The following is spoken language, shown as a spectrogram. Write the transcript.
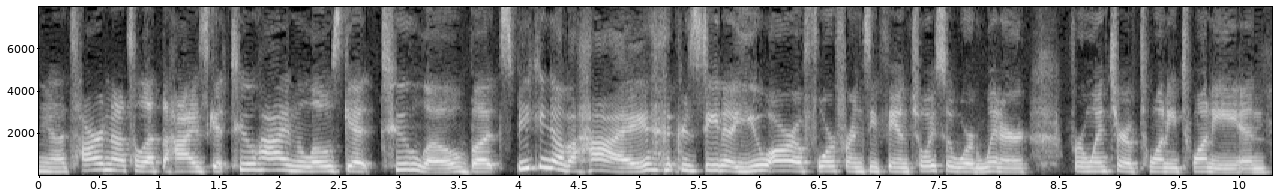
Yeah, it's hard not to let the highs get too high and the lows get too low. But speaking of a high, Christina, you are a Four Frenzy Fan Choice Award winner for winter of 2020. And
